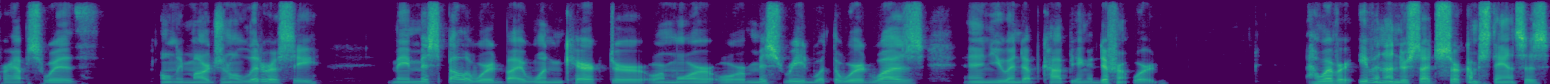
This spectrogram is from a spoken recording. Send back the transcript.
perhaps with only marginal literacy, may misspell a word by one character or more, or misread what the word was, and you end up copying a different word. However, even under such circumstances,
